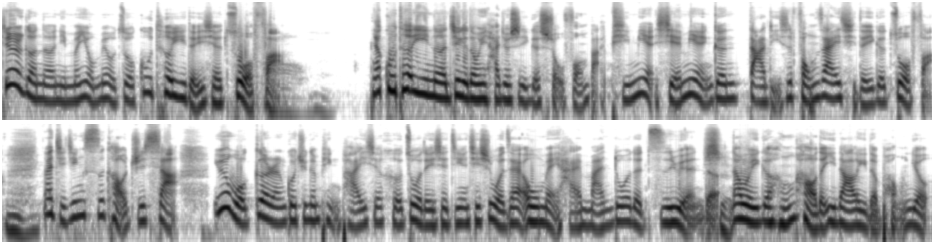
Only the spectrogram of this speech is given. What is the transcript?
第二个呢，你们有没有做固特异的一些做法？”那固特异呢？这个东西它就是一个手缝，把皮面、鞋面跟大底是缝在一起的一个做法。嗯、那几经思考之下，因为我个人过去跟品牌一些合作的一些经验，其实我在欧美还蛮多的资源的。那我一个很好的意大利的朋友，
